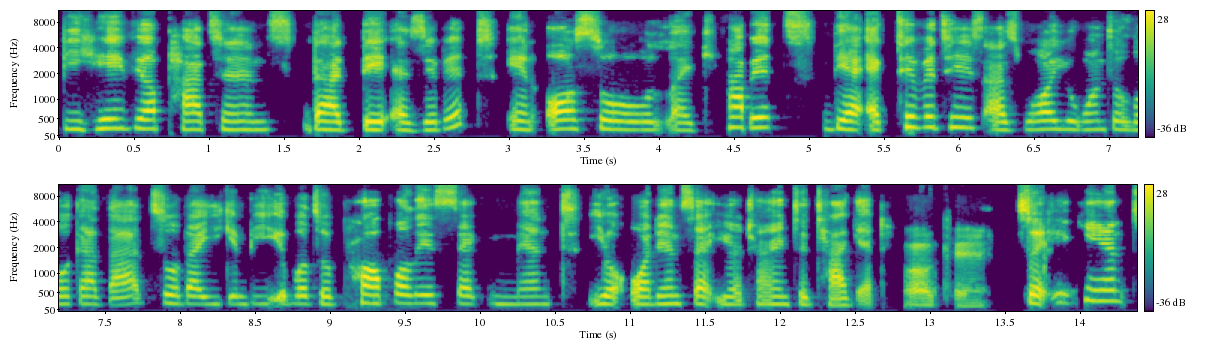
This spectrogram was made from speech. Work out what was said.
behavior patterns that they exhibit and also like habits their activities as well you want to look at that so that you can be able to properly segment your audience that you're trying to target Okay. So you can't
